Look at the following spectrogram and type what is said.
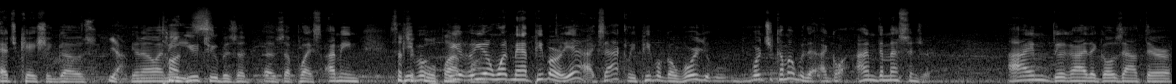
education goes. Yeah, You know, I tons. mean, YouTube is a is a place. I mean, Such a people, cool you- platform. You, know what, man? People are yeah, exactly. People go, where'd you where'd you come up with it? I go, I'm the messenger. I'm the guy that goes out there,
